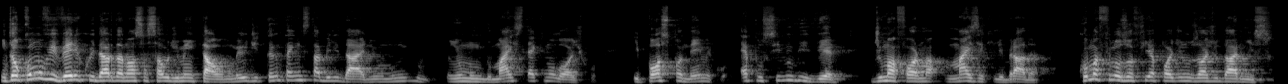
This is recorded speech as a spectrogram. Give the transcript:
Então, como viver e cuidar da nossa saúde mental no meio de tanta instabilidade em um mundo, em um mundo mais tecnológico e pós-pandêmico, é possível viver de uma forma mais equilibrada? Como a filosofia pode nos ajudar nisso?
